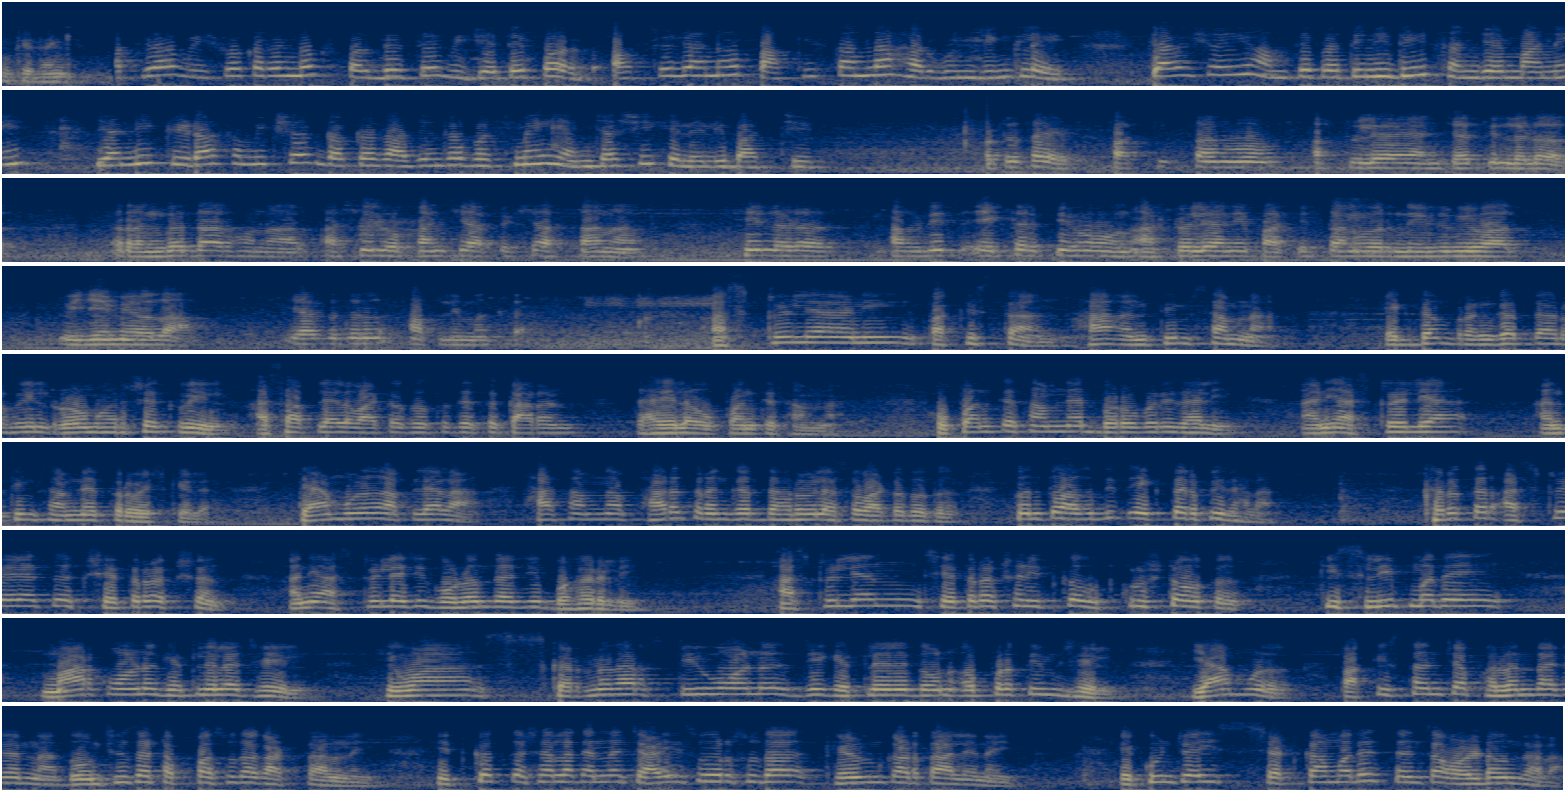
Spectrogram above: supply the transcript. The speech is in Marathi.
ओके थँक्यू पाचव्या विश्वकरंडक स्पर्धेचे विजेतेपद ऑस्ट्रेलियानं पाकिस्तानला हरवून जिंकले. त्याविषयी आमचे प्रतिनिधी संजय माने यांनी क्रीडा समीक्षक डॉक्टर राजेंद्र भस्मे यांच्याशी केलेली बातचीत. साहेब पाकिस्तान व ऑस्ट्रेलिया यांच्यातील लढत रंगतदार होणार अशी लोकांची अपेक्षा असताना ही लढत अगदीच एकतर्फी होऊन ऑस्ट्रेलियाने पाकिस्तानवर निर्विवाद विजय मिळवला. याबद्दल आपले मत काय? ऑस्ट्रेलिया आणि पाकिस्तान हा अंतिम सामना एकदम रंगतदार होईल रोमहर्षक होईल असं आपल्याला वाटत होतं. त्याचं कारण झालेला उपांत्य सामना. उपांत्य सामन्यात बरोबरी झाली आणि ऑस्ट्रेलिया अंतिम सामन्यात प्रवेश केलं. त्यामुळं आपल्याला हा सामना फारच रंगतदार होईल असं वाटत होतं पण तो अगदीच एकतर्फी झाला. खरं तर ऑस्ट्रेलियाचं क्षेत्ररक्षण आणि ऑस्ट्रेलियाची गोलंदाजी बहरली. ऑस्ट्रेलियन क्षेत्ररक्षण इतकं उत्कृष्ट होतं की स्लिपमध्ये मार्क वाणं घेतलेला झेल किंवा कर्णधार स्टीव्ह जे घेतलेले दोन अप्रतिम झेल यामुळं पाकिस्तानच्या फलंदाजांना दोनशेचा टप्पा सुद्धा गाठता आला नाही. इतकंच कशाला त्यांना चाळीस ओव्हर सुद्धा खेळून काढता आले नाहीत. एकोणचाळीस षटकामध्येच त्यांचा ऑलडाऊन झाला.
